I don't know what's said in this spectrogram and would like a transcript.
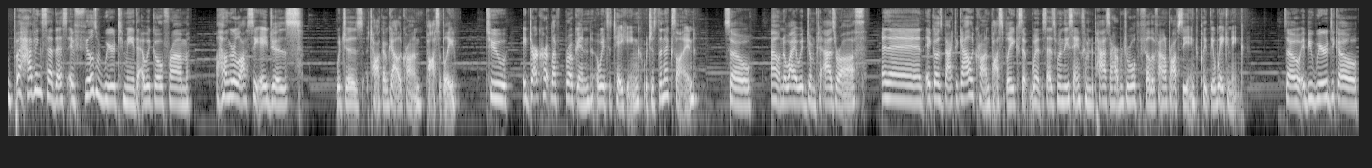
But having said this, it feels weird to me that it would go from Hunger Lost the Ages, which is talk of Galakrond, possibly, to a Dark Heart Left Broken awaits a taking, which is the next line. So I don't know why it would jump to Azeroth. And then it goes back to Galakrond, possibly, because it, it says, when these things come to pass, the Harbinger will fulfill the final prophecy and complete the awakening. So it'd be weird to go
